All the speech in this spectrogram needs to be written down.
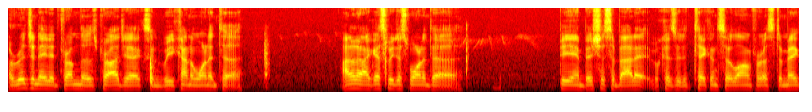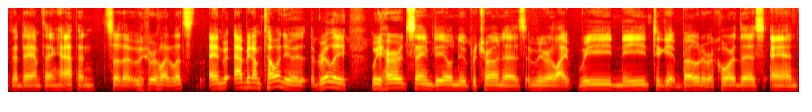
originated from those projects, and we kind of wanted to. I don't know. I guess we just wanted to be ambitious about it because it had taken so long for us to make the damn thing happen. So that we were like, let's. And I mean, I'm telling you, really, we heard same deal, new Patronas, and we were like, we need to get Bo to record this and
